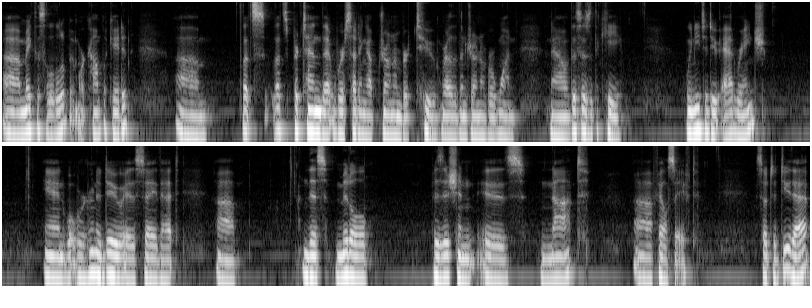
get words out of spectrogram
uh, make this a little bit more complicated. Um, let's let's pretend that we're setting up drone number two rather than drone number one. Now this is the key. We need to do add range. And what we're going to do is say that uh, this middle position is not uh, fail-safed. So to do that,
